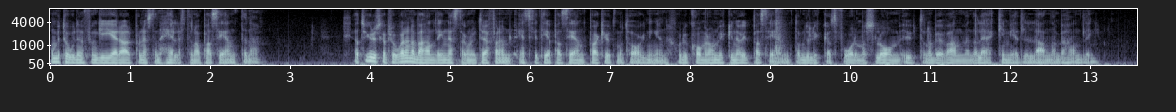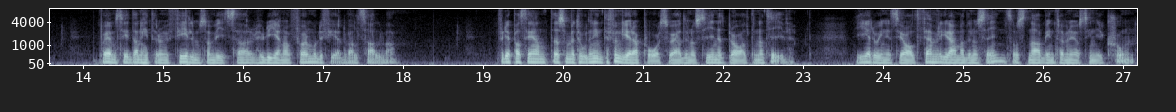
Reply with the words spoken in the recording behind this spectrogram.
och metoden fungerar på nästan hälften av patienterna. Jag tycker du ska prova denna behandling nästa gång du träffar en SVT-patient på akutmottagningen och du kommer ha en mycket nöjd patient om du lyckas få dem att slå om utan att behöva använda läkemedel eller annan behandling. På hemsidan hittar du en film som visar hur du genomför modifierad Valsalva. För de patienter som metoden inte fungerar på så är adenosin ett bra alternativ. Ge då initialt 5 mg adenosin som snabb intravenös injektion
